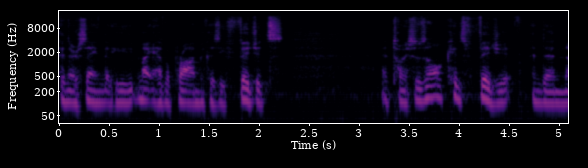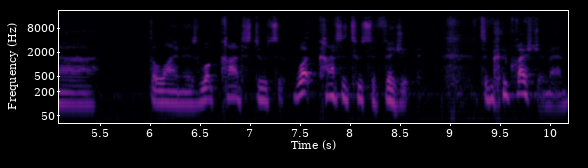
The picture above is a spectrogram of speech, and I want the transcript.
and they're saying that he might have a problem because he fidgets, and Tony says, "All kids fidget," and then uh, the line is, "What constitutes what constitutes a fidget?" it's a good question, man.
